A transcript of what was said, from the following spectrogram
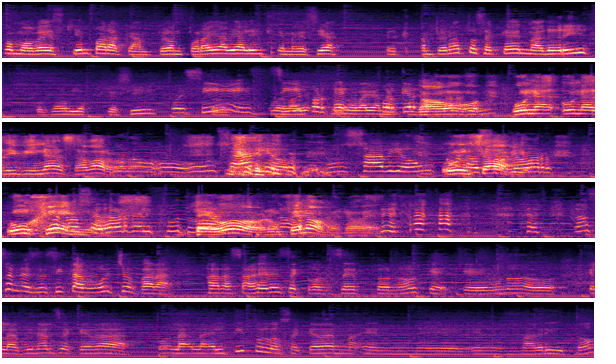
cómo ves? ¿Quién para campeón? Por ahí había alguien que me decía, el campeonato se queda en Madrid. Pues obvio que sí. Pues sí, sí, porque, no una, una adivinanza bárbara. un sabio, un sabio, un conocedor. Un genio. del fútbol. un fenómeno. Eh. no se necesita mucho para, para saber ese concepto, ¿no? Que, que uno, que la final se queda, el título se queda en, eh, en, Madrid, ¿no?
